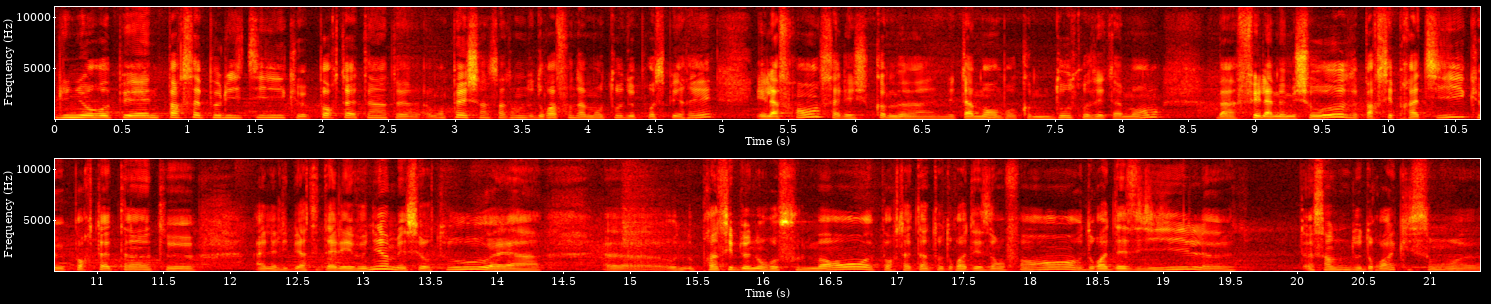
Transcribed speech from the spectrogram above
l'Union européenne, par sa politique, porte atteinte, empêche un certain nombre de droits fondamentaux de prospérer. Et la France, elle est comme un État membre, comme d'autres États membres, bah, fait la même chose par ses pratiques, porte atteinte à la liberté d'aller et venir, mais surtout à la, euh, au principe de non-refoulement, porte atteinte aux droits des enfants, aux droits d'asile, euh, un certain nombre de droits qui sont euh,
